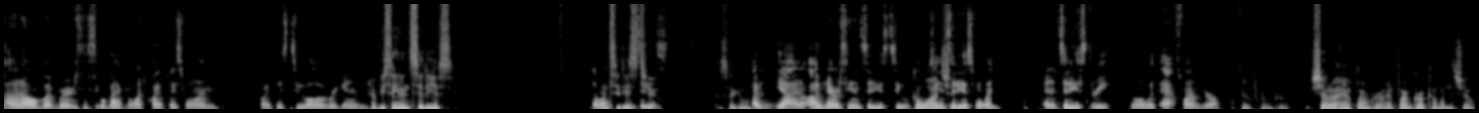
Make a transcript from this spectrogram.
I don't know, but Brimmer just needs to go back and watch Quiet Place One, Quiet Place Two all over again. Have you seen Insidious? That what? Insidious 2? The second one. I've yeah, I, I've never seen Insidious two. Go watch Seen it. Insidious one, and Insidious three, the one with Ant Farm Girl. Ant Farm Girl. Shout out Ant Farm Yeah. Girl. Ant Farm Girl, come on the show.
